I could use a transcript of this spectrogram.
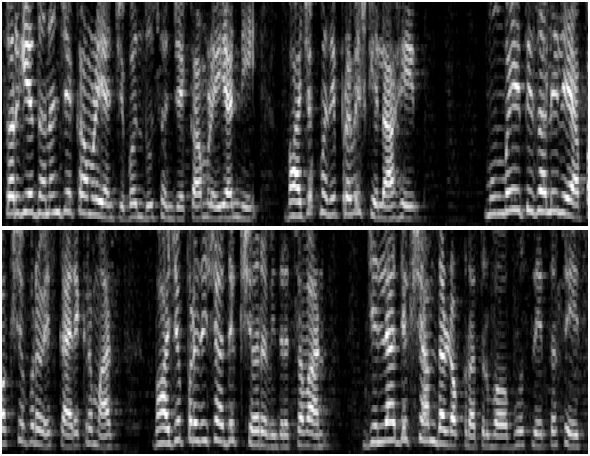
स्वर्गीय धनंजय कांबळे यांचे बंधू संजय कांबळे यांनी भाजपमध्ये प्रवेश केला आहे. मुंबई येथे झालेल्या या पक्षप्रवेश कार्यक्रमास भाजप प्रदेशाध्यक्ष रवींद्र चव्हाण जिल्हाध्यक्ष आमदार डॉक्टर अतुलबाबा भोसले तसेच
